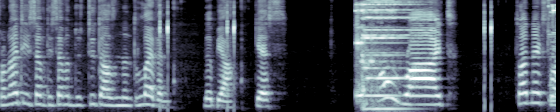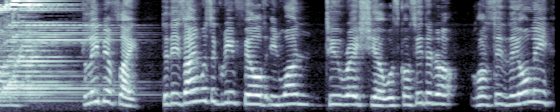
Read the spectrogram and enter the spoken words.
from 1977 to 2011. Libya. Guess. Alright. So next one. The Libyan flag. The design was a green field in 1-2 ratio. Was considered, uh, considered the only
